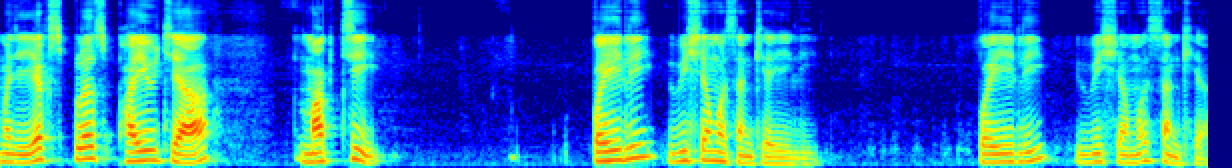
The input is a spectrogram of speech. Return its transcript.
म्हणजे एक्स प्लस फाईव्हच्या मागची पहिली विषम संख्या येईल. पहिली विषम संख्या.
